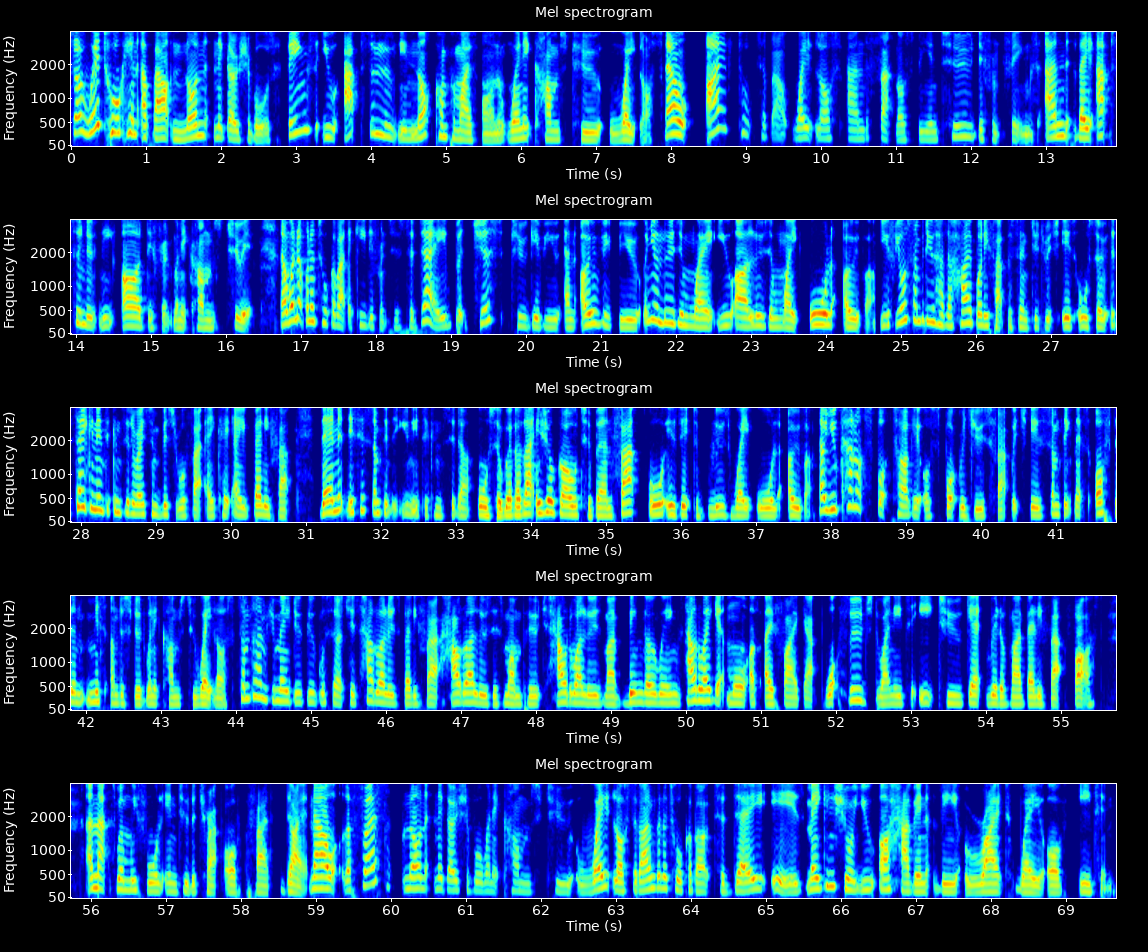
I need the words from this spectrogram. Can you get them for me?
So, we're talking about non negotiables, things you absolutely not compromise on when it comes to weight loss. Now, I've talked about weight loss and fat loss being two different things, and they absolutely are different when it comes to it. Now, we're not going to talk about the key differences today, but just to give you an overview, when you're losing weight, you are losing weight all over. If you're somebody who has a high body fat percentage, which is also taken into consideration visceral fat, aka belly fat, then this is something that you need to consider also whether that is your goal to burn fat or is it to lose weight all over. Now, you cannot spot target or spot reduce fat, which is something that's often misunderstood when it comes to weight loss. Sometimes you may do Google searches how do I lose belly fat? How do I lose this mum pooch? How do I lose my bingo wings? How do I get more of a thigh gap? What foods do I need to eat to get rid of my belly fat fast? And that's when we fall into the trap of fad diet. Now, the first non negotiable when it comes to weight loss that I'm going to talk about today is making sure you are having the right way of eating.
